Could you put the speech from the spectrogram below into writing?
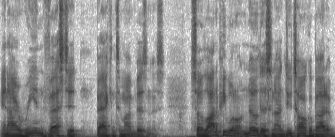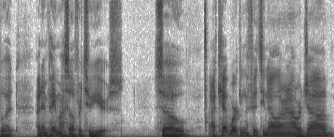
and I reinvest it back into my business. So a lot of people don't know this, and I do talk about it, but I didn't pay myself for two years. So I kept working the fifteen dollar an hour job.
